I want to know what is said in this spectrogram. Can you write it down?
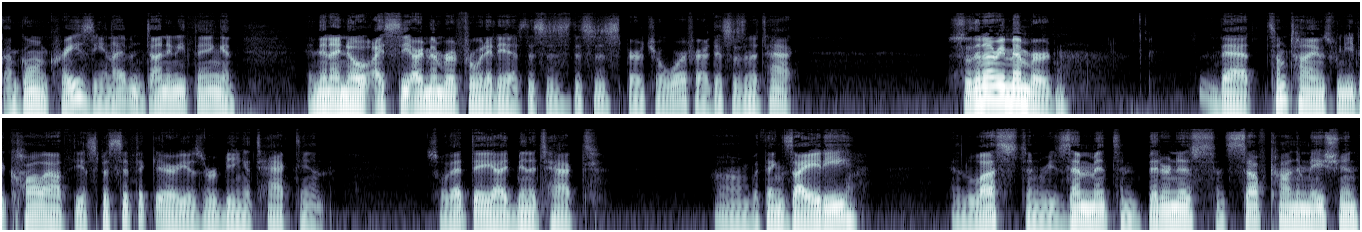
I'm going crazy, and I haven't done anything, and and then I know I see I remember it for what it is. This is this is spiritual warfare. This is an attack. So then I remembered that sometimes we need to call out the specific areas we're being attacked in. So that day I'd been attacked um, with anxiety and lust and resentment and bitterness and self condemnation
